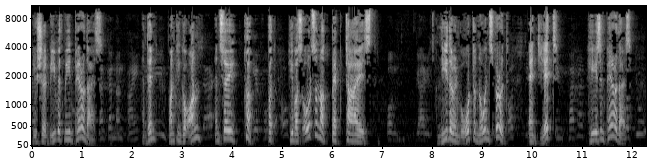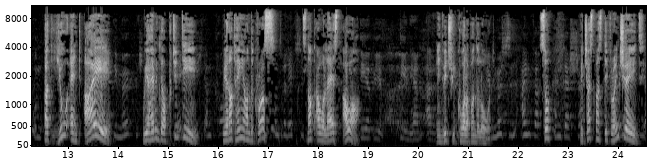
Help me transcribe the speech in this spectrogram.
you shall be with me in paradise. And then one can go on and say, huh, but he was also not baptized, neither in water nor in spirit, and yet he is in paradise. But you and I, we are having the opportunity. We are not hanging on the cross. It's not our last hour in which we call upon the Lord. So we just must differentiate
